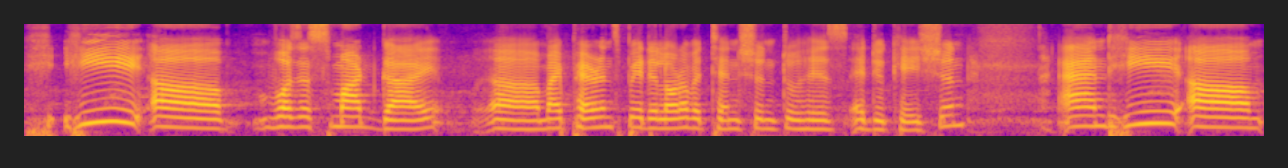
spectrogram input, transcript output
he uh, was a smart guy uh, my parents paid a lot of attention to his education. And he um,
